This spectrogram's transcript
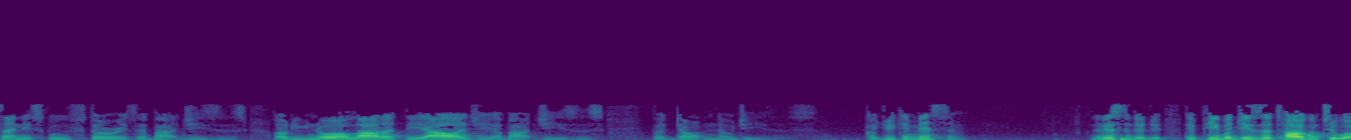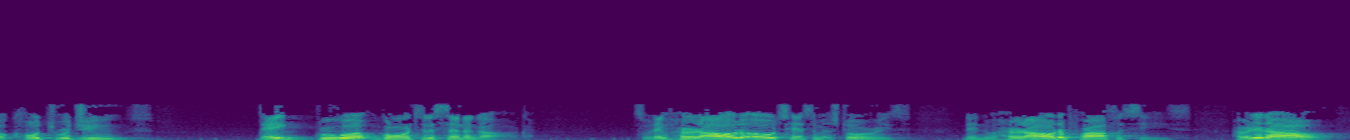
Sunday school stories about Jesus? Or do you know a lot of theology about Jesus, but don't know Jesus? Because you can miss him Now listen, the, the people Jesus is talking to are cultural Jews. They grew up going to the synagogue. So they've heard all the Old Testament stories, they heard all the prophecies, heard it all.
